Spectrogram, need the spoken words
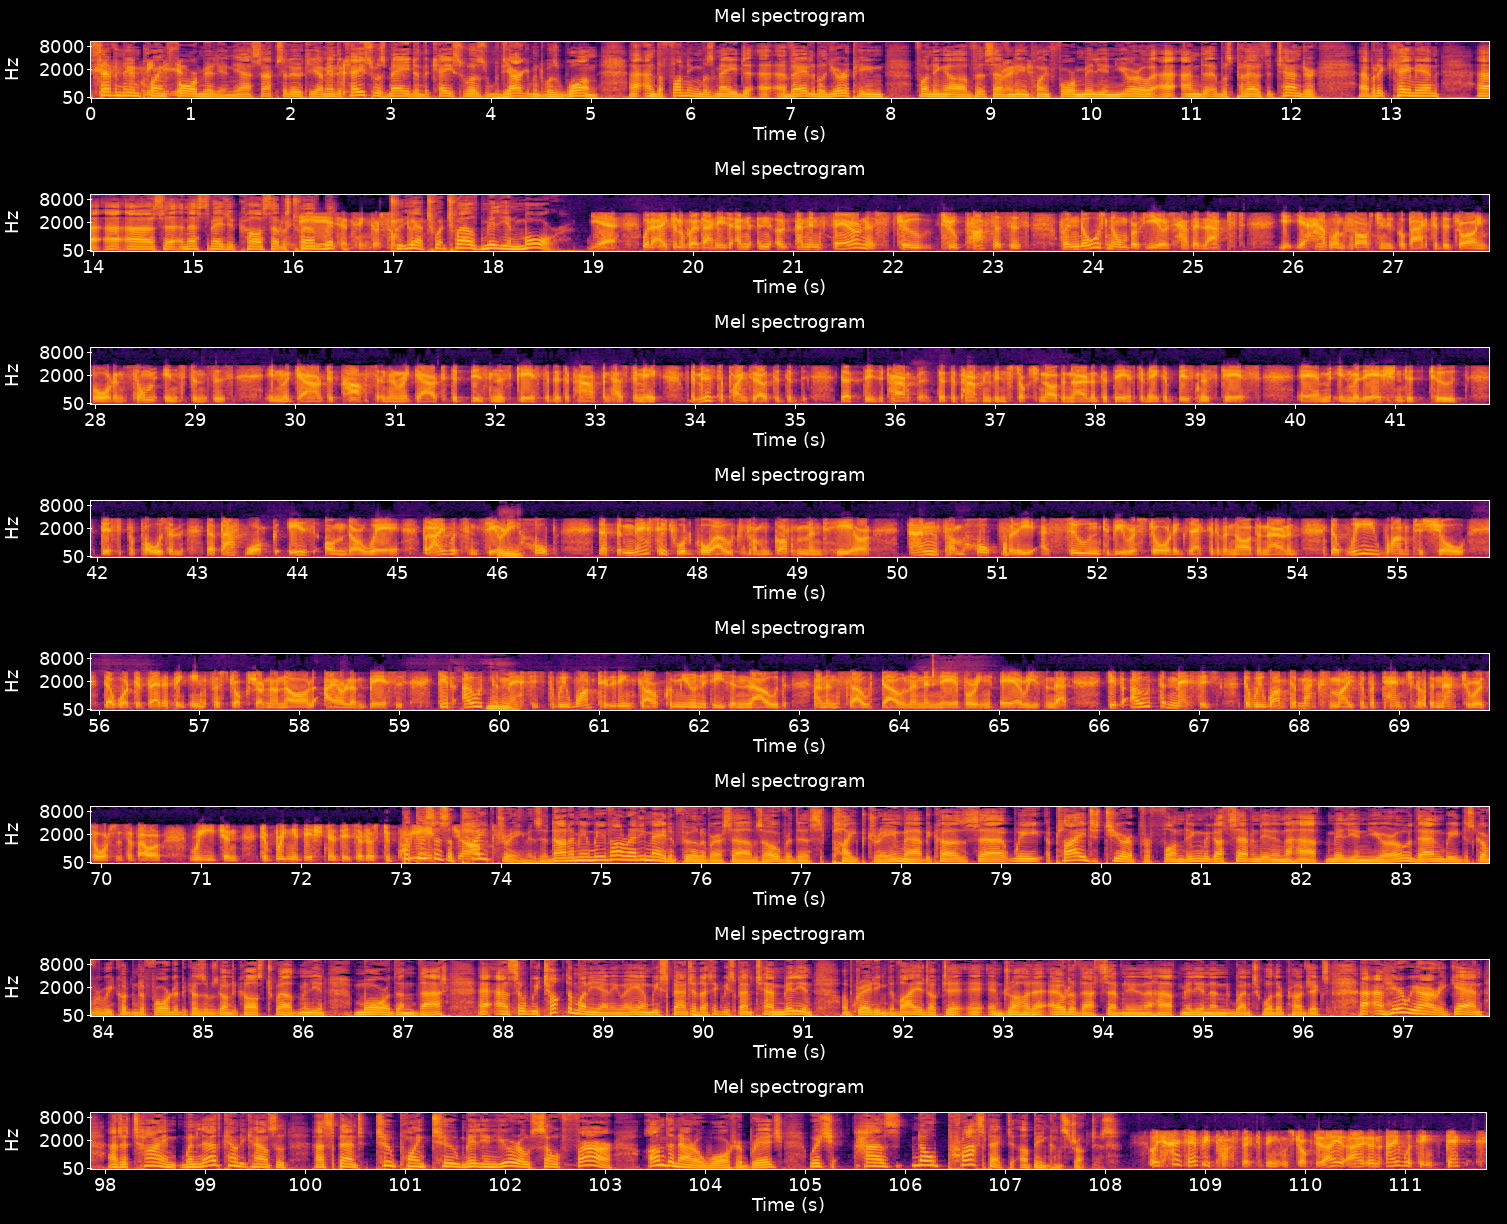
Seventeen point four million. Yes, absolutely. I mean, the case was made, and the case was the argument was won, uh, and the funding was made uh, available. European funding of seventeen point four million euro, uh, and it was put out to tender, uh, but it came in uh, uh, at an estimated cost that was twelve. Mi- I think, or something. yeah, tw- twelve million more Yeah, well, I don't know where that is, and and, and in fairness, through through processes, when those number of years have elapsed, you, you have unfortunately go back to the drawing board in some instances in regard to costs and in regard to the business case that the department has to make. But the minister pointed out that the that the department that the Department of Infrastructure Northern Ireland that they have to make a business case um, in relation to, to this proposal that that work is underway. But I would sincerely mm. hope that the message would go out from government government here and from hopefully a soon to be restored executive in Northern Ireland that we want to show that we're developing infrastructure on an all Ireland basis. Give out mm. the hmm. message that we want to link our communities in Louth and in South Down and in neighbouring areas and that. Give out the message that we want to maximise the potential of the natural resources of our region to bring additional visitors to create But this is a jobs. pipe dream, is it not? I mean, we've already made a fool of ourselves over this pipe dream uh, because uh, we applied to Europe for funding. We got 17.5 million euro. Then we discovered we couldn't afford it because it was going to cost 12 million more than that. Uh, and so we took the money anyway and we spent it. I think we spent 10 million upgrading the viaduct in Drogheda out of that 17.5 million and went to other projects. Uh, and here we are again at a time when Louth County Council has spent 2.2 million euro so far on the narrow water bridge, which has no prospect of being constructed. Oh, it has every prospect of being constructed. I, I, and I would think,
